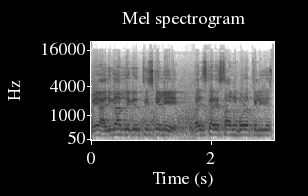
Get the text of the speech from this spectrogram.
మేము అధికారుల దగ్గరికి తీసుకెళ్ళి పరిష్కరిస్తామని కూడా తెలియజేస్తాం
